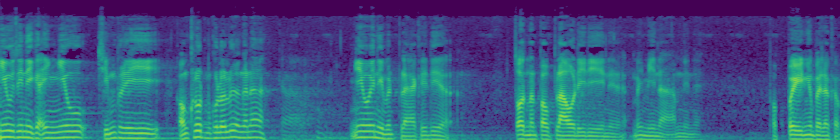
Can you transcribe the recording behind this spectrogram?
งิ้วที่นี่กับไอ้งิ้ว ชิมพรีของครุฑมันคนละเรื่องกันนะงิ้วไอ้นี่มันแปลกทีเดียวต้นมันเปล่าๆดีๆเนี่ย ไม่มีหนามนี่นะพอปีนขึ้นไปแล้วกับ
